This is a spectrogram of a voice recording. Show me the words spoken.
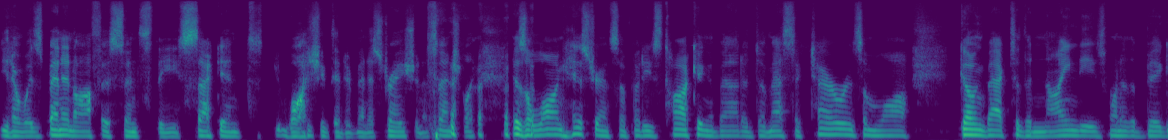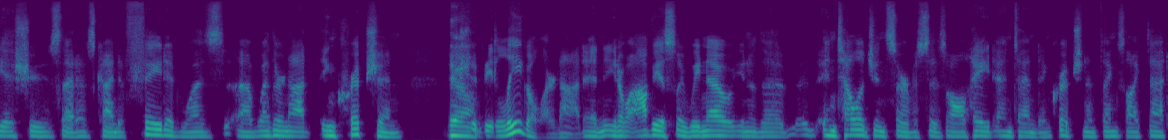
you know has been in office since the second Washington administration, essentially, has a long history and stuff. But he's talking about a domestic terrorism law going back to the 90s, one of the big issues that has kind of faded was uh, whether or not encryption Yeah. should be legal or not. And, you know, obviously we know, you know, the uh, intelligence services all hate end to end encryption and things like that.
